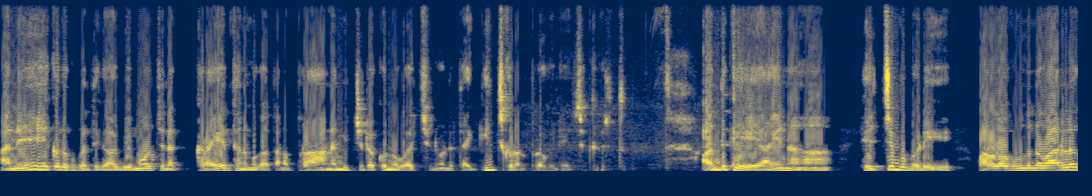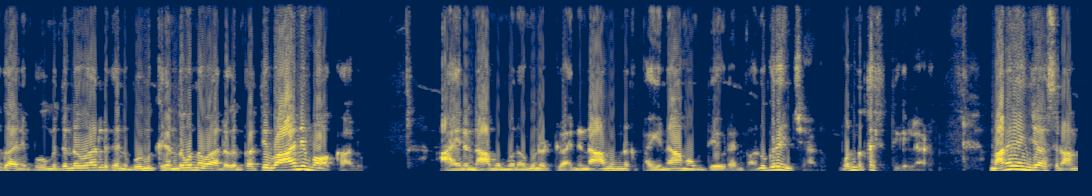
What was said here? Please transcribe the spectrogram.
అనేకులకు ప్రతిగా విమోచన క్రయధనముగా తన ప్రాణమిచ్చుటకు నువ్వు వచ్చిన తగ్గించుకున్నాను ప్రభు యేసుక్రీస్తు. అందుకే ఆయన హెచ్చింపబడి పరలోకం ఉన్న వారిలో కానీ భూమి ఉన్న వారిలో కానీ భూమి క్రింద ఉన్న వారిలో కానీ ప్రతి వాని మోకాలు ఆయన నామమునగునట్లు ఆయన నామమునకు పైనామం దేవుడు ఆయనకు అనుగ్రహించాడు. ఉన్నత స్థితికి వెళ్ళాడు. మనం ఏం చేస్తున్నాం?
